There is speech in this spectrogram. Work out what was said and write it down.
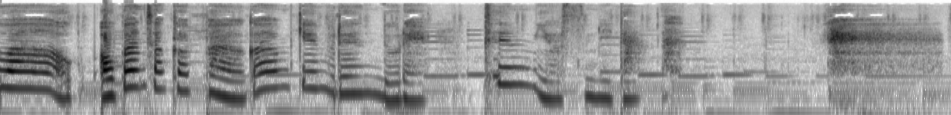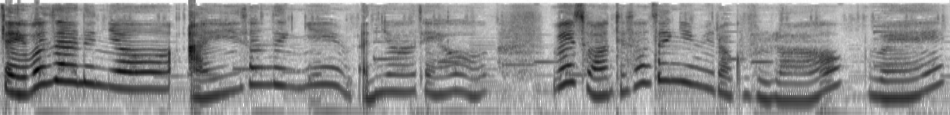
자, 소유와 어, 반장카파가 함께 부른 노래 틈이었습니다. 자, 이번 사연은요, 아이 선생님, 안녕하세요. 왜 저한테 선생님이라고 불러요? 왜?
